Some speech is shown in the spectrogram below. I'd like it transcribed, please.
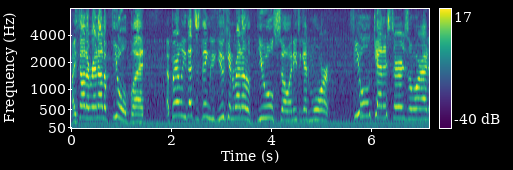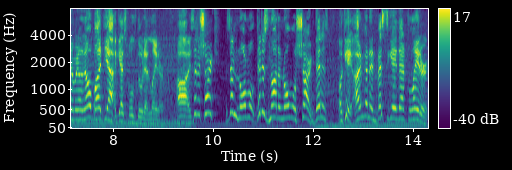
I thought I ran out of fuel, but apparently that's the thing. You can run out of fuel, so I need to get more fuel canisters or I don't really know, but yeah, I guess we'll do that later. Uh, is that a shark? Is that a normal? That is not a normal shark. That is, okay, I'm gonna investigate that later.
